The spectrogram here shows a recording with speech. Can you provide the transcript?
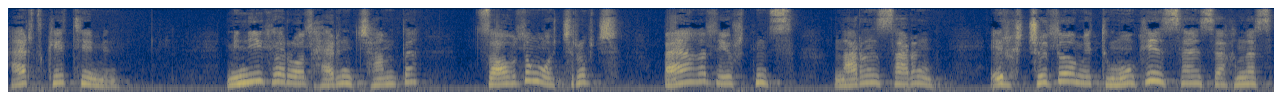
Хайрт Кэти минь. Минийхэр бол харин чамд зовлон учрвч байгаль ертөнц наран саран эрх чөлөө мэт мөнхийн сайн сайхнаас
